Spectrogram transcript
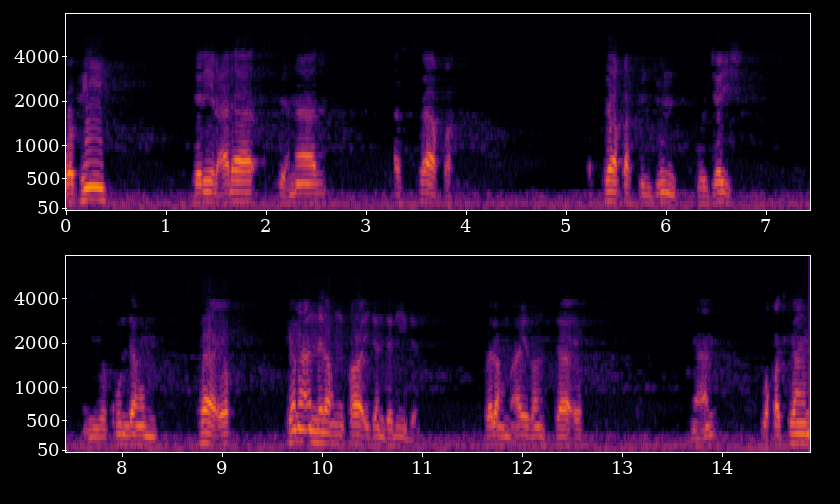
وفيه دليل على استعمال الساقة الساقة في الجند والجيش أن يعني يكون لهم سائق كما أن لهم قائدا دليلا فلهم أيضا سائق. نعم. وقد كان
